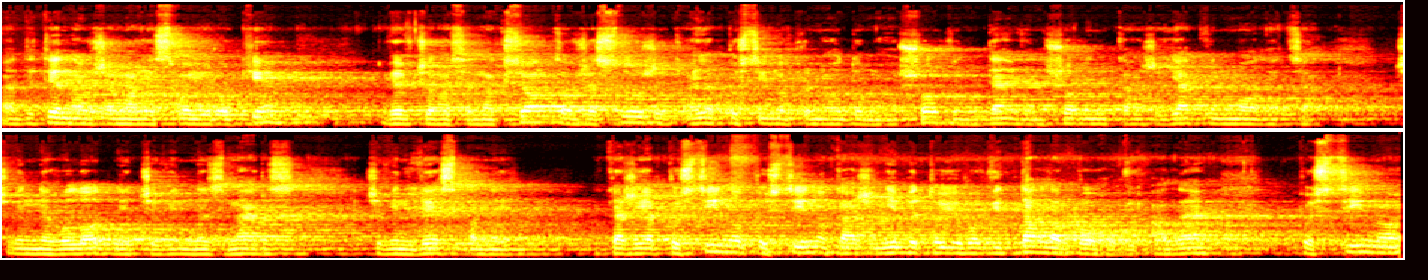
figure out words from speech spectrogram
А дитина вже має свої роки, вивчилася на ксьонза, вже служить, а я постійно про нього думаю, що він, де він, що він каже, як він молиться, чи він не голодний, чи він не змерз, чи він виспаний. І каже, я постійно, постійно каже, ніби то його віддала Богові, але постійно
